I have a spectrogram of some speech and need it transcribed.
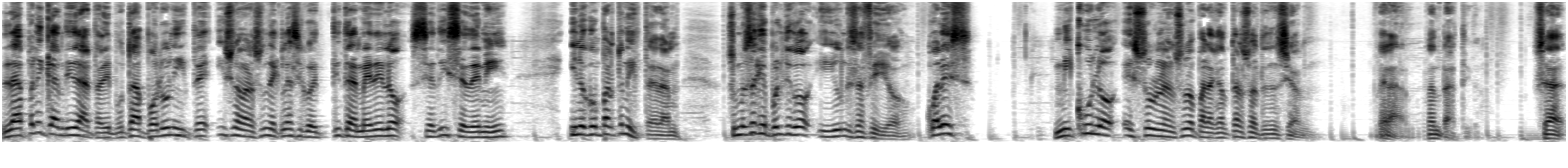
La precandidata diputada por UNITE hizo una versión de clásico de Tita de Merelo, Se dice de mí, y lo compartió en Instagram. Su mensaje político y un desafío. ¿Cuál es? Mi culo es solo un anzuelo para captar su atención. Era fantástico. O sea,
